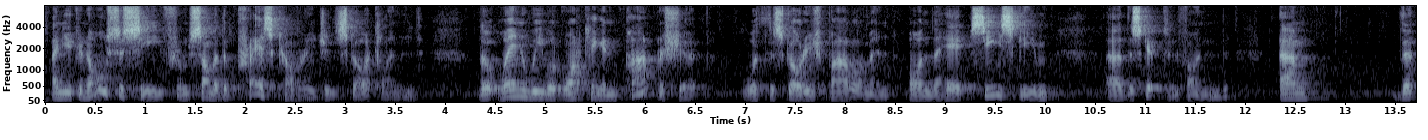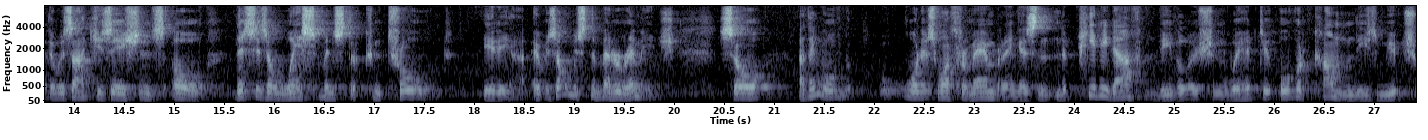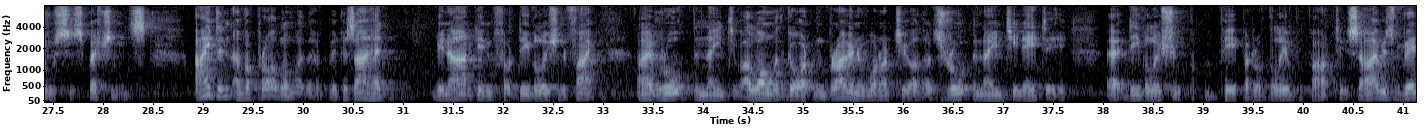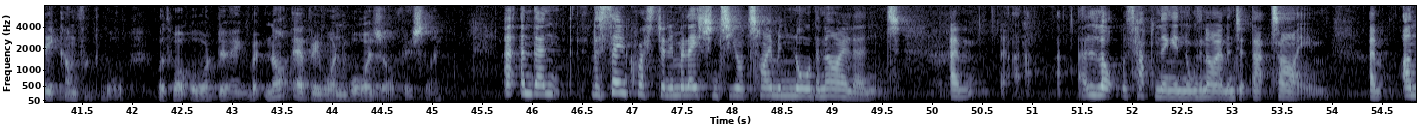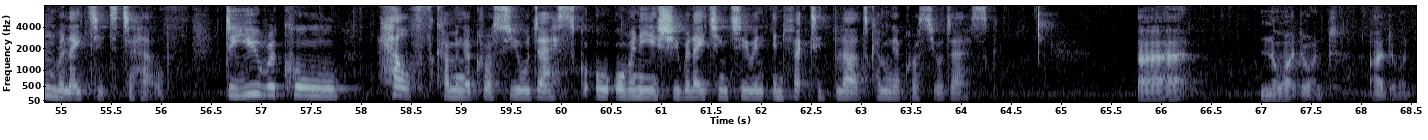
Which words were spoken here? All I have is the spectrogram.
And you can also see from some of the press coverage in Scotland that when we were working in partnership with the Scottish Parliament on the Hep C scheme, uh, the Skipton Fund, um, that there was accusations, oh, this is a Westminster controlled area. It was almost the mirror image. So I think what, it's worth remembering is that in the period after devolution, we had to overcome these mutual suspicions. I didn't have a problem with it because I had been arguing for devolution. In fact, I wrote the 90, along with Gordon Brown and one or two others, wrote the 1980 uh, devolution paper of the Labour Party. So I was very comfortable with what we were doing, but not everyone was, obviously. And then the same question in relation to your time in Northern Ireland. Um, a a lot was happening in Northern Ireland at that time, um, unrelated to health. do you recall health coming across your desk or, or any issue relating to in, infected blood coming across your desk? Uh, no, I don't. I don't.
